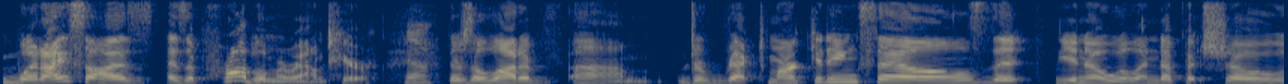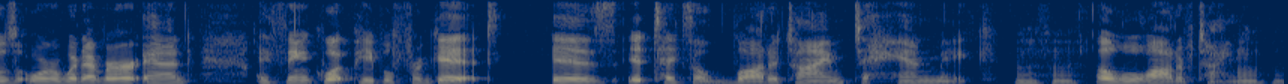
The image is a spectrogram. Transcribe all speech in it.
what I saw as, as a problem around here. Yeah. There's a lot of um, direct marketing sales that, you know, will end up at shows or whatever. And I think what people forget is it takes a lot of time to hand make. Mm-hmm. A lot of time. Mm-hmm.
